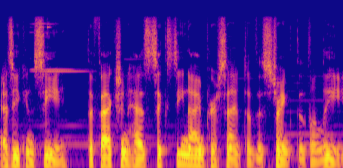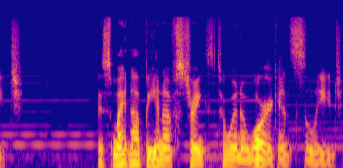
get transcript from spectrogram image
As you can see, the faction has 69% of the strength of the Liege. This might not be enough strength to win a war against the Liege,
